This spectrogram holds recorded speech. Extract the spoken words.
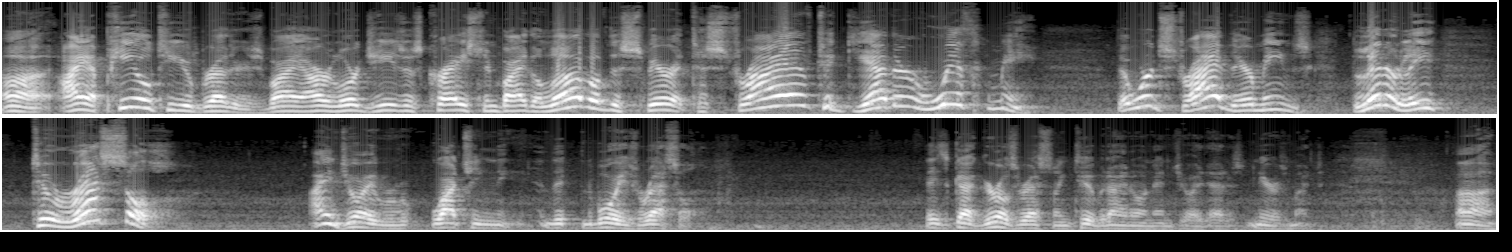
uh, I appeal to you, brothers, by our Lord Jesus Christ and by the love of the Spirit, to strive together with me. The word strive there means literally to wrestle I enjoy watching the, the, the boys wrestle. They've got girls wrestling too, but I don't enjoy that as near as much. Uh,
